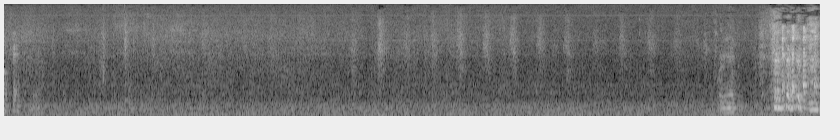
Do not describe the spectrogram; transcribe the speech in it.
Okay. What happened?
